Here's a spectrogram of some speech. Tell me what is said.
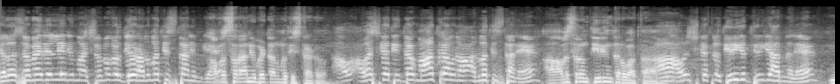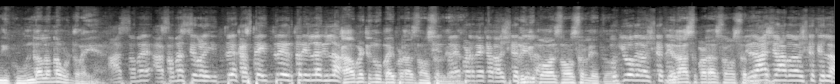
ಕೆಲವು ಸಮಯದಲ್ಲಿ ನಿಮ್ಮ ಶ್ರಮಗಳು ದೇವರು ಅನುಮತಿಸ್ತಾನೆ ನಿಮ್ಗೆ అవసరాన్ని బట్టి అనుమతిస్తాడు ಅವ- ಅವಶ್ಯಕತೆ ಇದ್ದಾಗ ಮಾತ್ರ ಅವನು ಅನುಮತಿಸ್ತಾನೆ ఆ అవసరం తీరిన తర్వాత ಆ ಅವಶ್ಯಕತೆ ತಿರುಗಿ ತಿರುಗಿ ಆದ್ಮೇಲೆ నీకు ఉండాలన్నా ఉండవయ్య ಆ ಸಮಯ ಆ ಸಮಸ್ಯೆಗಳು ಇದ್ರೆ ಕಷ್ಟ ಇದ್ರೆ ಇರ್ತಾರೆ ಇಲ್ಲ ಇಲ್ಲ కాబట్టి నువ్వు భయపడాల్సిన అవసరం లేదు ಭಯಪಡಬೇಕಾದ ಅವಶ್ಯಕತೆ ಇಲ್ಲ తిరిగిపోవాల్సిన అవసరం లేదు ಹೋಗಿ ಹೋಗೋ ಅವಶ್ಯಕತೆ ಇಲ್ಲ నిరాశపడాల్సిన అవసరం లేదు ನಿರಾಶೆ ಆಗೋ ಅವಶ್ಯಕತೆ ಇಲ್ಲ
